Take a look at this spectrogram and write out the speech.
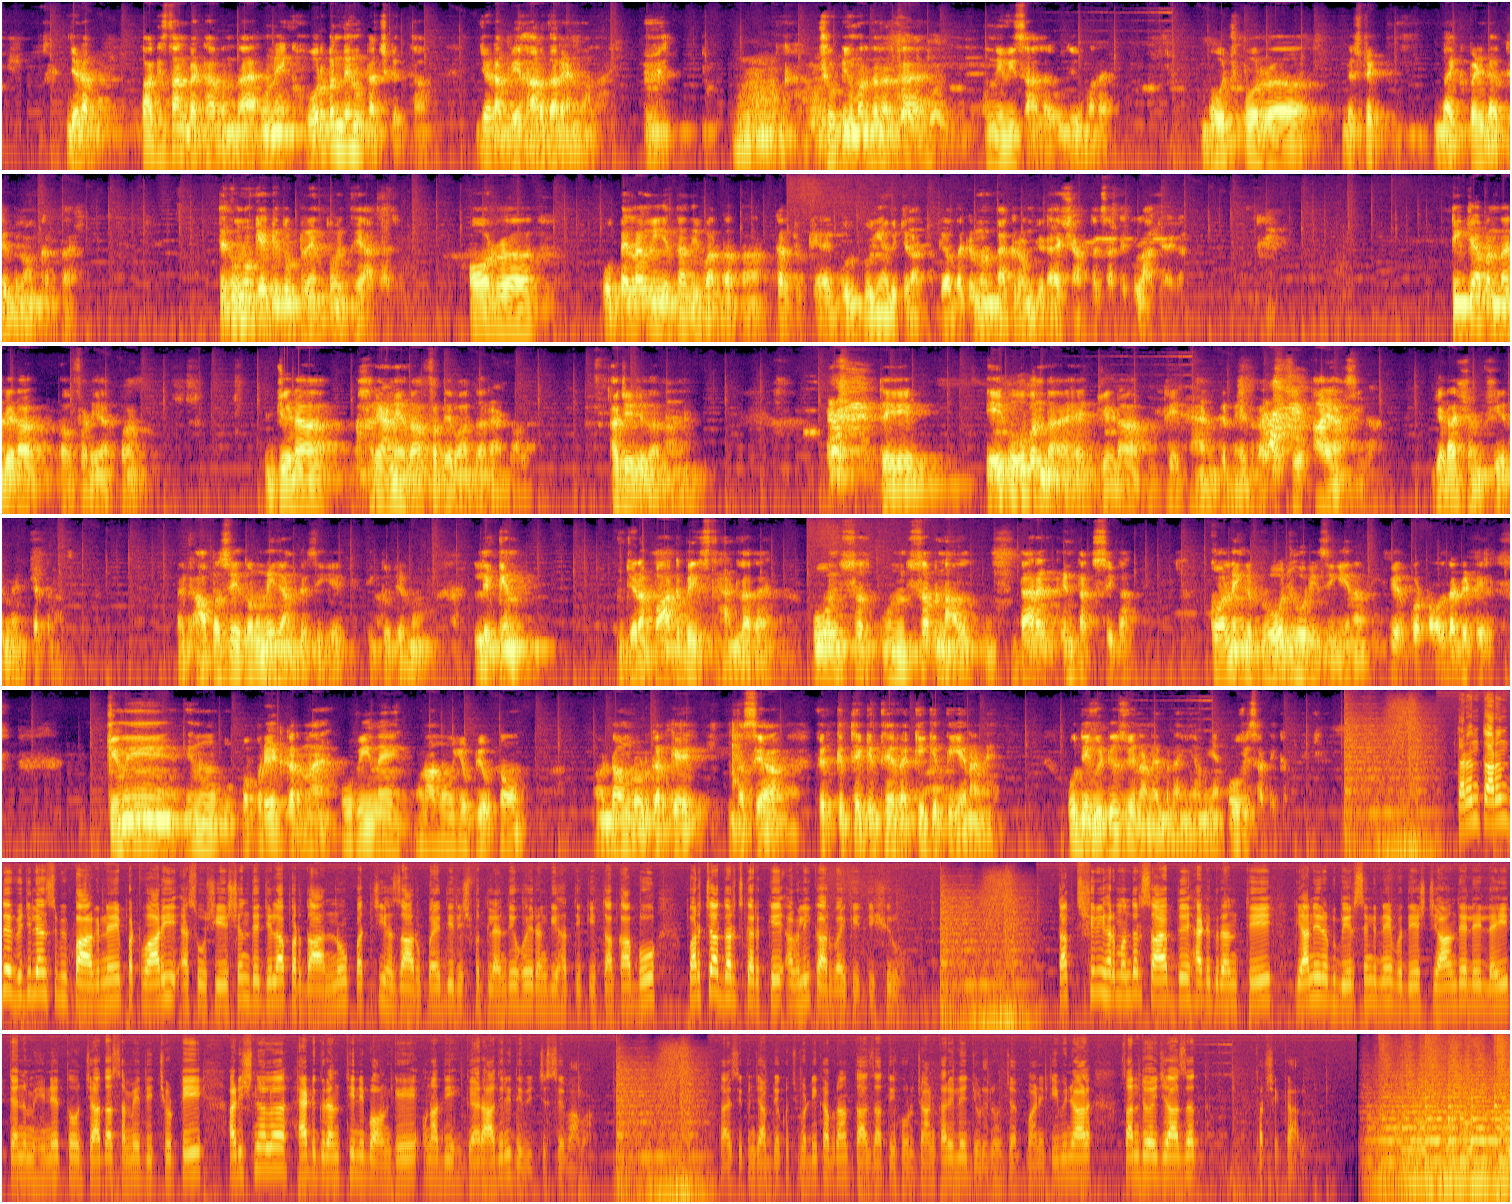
ਜਿਹੜਾ ਪਾਕਿਸਤਾਨ ਬੈਠਾ ਬੰਦਾ ਹੈ, ਉਹਨੇ ਇੱਕ ਹੋਰ ਬੰਦੇ ਨੂੰ ਟੱਚ ਕੀਤਾ, ਜਿਹੜਾ ਬਿਹਾਰ ਦਾ ਰਹਿਣ ਵਾਲਾ ਹੈ। ਛੋਟੀ ਉਮਰ ਦਾ ਲੜਕਾ ਹੈ 19 ਸਾਲ ਹੈ, ਉਹਦੀ ਉਮਰ ਹੈ। ਭੋਜਪੁਰ ਡਿਸਟ੍ਰਿਕਟ ਦਾ ਇੱਕ ਪਿੰਡ ਹੈ, ਉੱਥੇ ਬਿਲੋਂਗ ਕਰਦਾ ਹੈ। ਤੇ ਉਹਨੂੰ ਕਿਹਾ ਕਿ ਤੂੰ ਟ੍ਰੇਨ ਤੋਂ ਇੱਥੇ ਆ ਜਾ। ਔਰ ਉਹ ਪਹਿਲਾਂ ਵੀ ਇਦਾਂ ਦੀ ਵਾਰਦਾਤਾਂ ਕਰ ਚੁੱਕਿਆ ਹੈ, ਗੁਲ, ਗੁਲੀਆਂ ਵਿੱਚ ਰੱਖ ਚੁੱਕਿਆ, ਉਹਦਾ ਕ੍ਰਿਮੀਨਲ ਬੈਕਗ੍ਰਾਉਂਡ ਜਿਹੜਾ ਹੈ, ਸ਼ਾਮ ਤੱਕ ਸਾਡੇ ਕੋਲ ਆ ਜਾਏਗਾ। ਤੀਜਾ ਬੰਦਾ ਜਿਹੜਾ ਫੜਿਆ ਆਪਾਂ, ਜਿਹੜਾ ਹਰਿਆਣੇ ਦਾ ਫਤਿਹਬਾਦ ਦਾ ਰਹਿਣ ਵਾਲਾ ਹੈ, ਅਜੇ ਜਿਹਦਾ ਨਾਮ ਹੈ। ਤੇ ਇਹ ਉਹ ਬੰਦਾ ਹੈ ਜਿਹੜਾ ਉੱਥੇ ਹੈਂਡ ਗ੍ਰਨੇਡ ਰੱਖ ਕੇ ਆਇਆ ਸੀਗਾ, ਜਿਹੜਾ ਸ਼ਮਸ਼ੀਰ ਨੇ ਚੱਕਣਾ ਸੀ। ਆਪਸ ਵਿੱਚ ਇਹ ਦੋਨੋਂ ਨਹੀਂ ਜਾਣਦੇ ਸੀਗੇ ਇੱਕ ਦੂਜੇ ਨੂੰ, ਲੇਕਿਨ ਜਿਹੜਾ ਪਾਕ ਬੇਸਡ ਹੈਂਡਲਰ ਹੈ, ਉਹ ਉਨ ਸਭ ਉਨ ਸਭ ਨਾਲ ਡਾਇਰੈਕਟ ਇਨ ਟੱਚ ਸੀਗਾ। ਕਾਲਿੰਗ ਰੋਜ਼ ਹੋ ਰਹੀ ਸੀਗੀ ਇਹਨਾਂ ਦੀ। We have got all the details ਕਿਵੇਂ ਇਹਨੂੰ ਆਪਰੇਟ ਕਰਨਾ ਹੈ, ਉਹ ਵੀ ਇਹਨੇ ਉਹਨਾਂ ਨੂੰ YouTube ਤੋਂ ਡਾਊਨਲੋਡ ਕਰਕੇ ਦੱਸਿਆ। ਫਿਰ ਕਿੱਥੇ ਕਿੱਥੇ ਰੈਕੀ ਕੀਤੀ ਇਹਨਾਂ ਨੇ। ਉਹਦੀ ਵੀਡੀਓਜ਼ ਵੀ ਇਹਨਾਂ ਨੇ ਬਣਾਈਆਂ ਹੋਈਆਂ, ਉਹ ਵੀ ਸਾਡੇ ਕੋਲ ਤਰਨਤਾਰਨ ਦੇ ਵਿਜੀਲੈਂਸ ਵਿਭਾਗ ਨੇ ਪਟਵਾਰੀ ਐਸੋਸੀਏਸ਼ਨ ਦੇ ਜ਼ਿਲ੍ਹਾ ਪ੍ਰਧਾਨ ਨੂੰ 25000 ਰੁਪਏ ਦੀ ਰਿਸ਼ਵਤ ਲੈਂਦੇ ਹੋਏ ਰੰਗੇ ਹੱਥੀ ਕੀਤਾ ਕਾਬੂ। ਪਰਚਾ ਦਰਜ ਕਰਕੇ ਅਗਲੀ ਕਾਰਵਾਈ ਕੀਤੀ ਸ਼ੁਰੂ। ਤਖਤ ਸ੍ਰੀ ਹਰਮੰਦਰ ਸਾਹਿਬ ਦੇ ਹੈੱਡ ਗ੍ਰੰਥੀ ਗਿਆਨੀ ਰਘਬੀਰ ਸਿੰਘ ਨੇ ਵਿਦੇਸ਼ ਜਾਣ ਦੇ ਲਈ ਲਈ 3 ਮਹੀਨੇ ਤੋਂ ਜ਼ਿਆਦਾ ਸਮੇਂ ਦੀ ਛੁੱਟੀ ਐਡੀਸ਼ਨਲ ਹੈੱਡ ਗ੍ਰੰਥੀ ਨਿਭਾਉਣਗੇ ਉਹਨਾਂ ਦੀ ਗੈਰਹਾਜ਼ਰੀ ਦੇ ਵਿੱਚ ਸੇਵਾਵਾਂ। ਤਾਂ ਅਸੀਂ ਪੰਜਾਬ ਦੇ ਕੁਝ ਵੱਡੀ ਖਬਰਾਂ, ਤਾਜ਼ਾ ਤੇ ਹੋਰ ਜਾਣਕਾਰੀ ਲਈ ਜੁੜੇ ਰਹੋ ਜਗਬਾਣੀ ਟੀਵੀ ਨਾਲ। ਸਾਨੂੰ ਦਿਓ ਇਜਾਜ਼ਤ। ਸਤਿ ਸ਼੍ਰੀ ਅਕਾਲ। Thank you.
